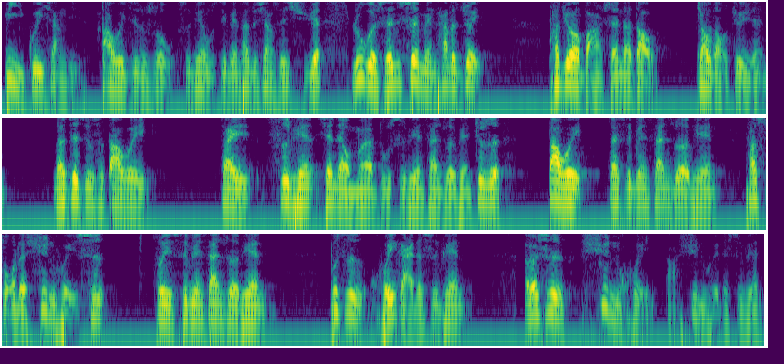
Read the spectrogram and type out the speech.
必归向你。”大卫这个时候，诗篇五十一篇，他就向神许愿：如果神赦免他的罪，他就要把神的道教导罪人。那这就是大卫。在诗篇，现在我们要读诗篇三十二篇，就是大卫在诗篇三十二篇他所的训悔诗，所以诗篇三十二篇不是悔改的诗篇，而是训悔啊训悔的诗篇，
